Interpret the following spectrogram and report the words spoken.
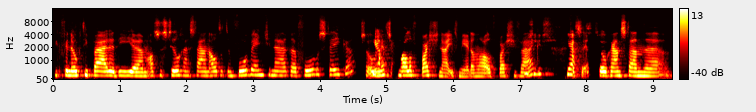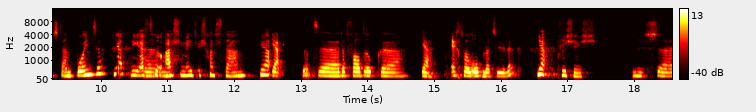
Ik vind ook die paarden die, um, als ze stil gaan staan, altijd een voorbeentje naar uh, voren steken. Zo net zo'n half pasje, nou iets meer dan een half pasje vaak. Ja. Dat ze echt zo gaan staan, uh, staan pointen. Ja, die echt um, asymmetrisch gaan staan. Ja, ja dat, uh, dat valt ook ja, echt wel op natuurlijk. Ja, precies. Dus uh,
